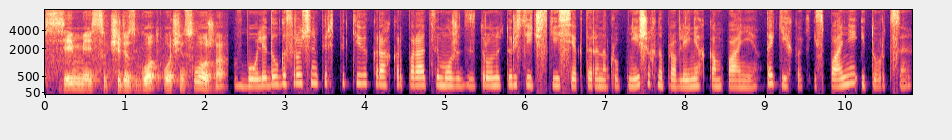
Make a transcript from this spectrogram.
7 месяцев, через год, очень сложно. В более долгосрочной перспективе крах корпорации может затронуть туристические секторы на крупнейших направлениях компании, таких как Испания и Турция,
